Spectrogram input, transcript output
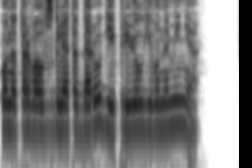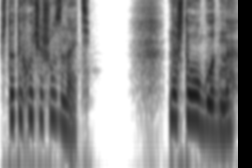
Он оторвал взгляд от дороги и перевел его на меня. «Что ты хочешь узнать?» «Да что угодно.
